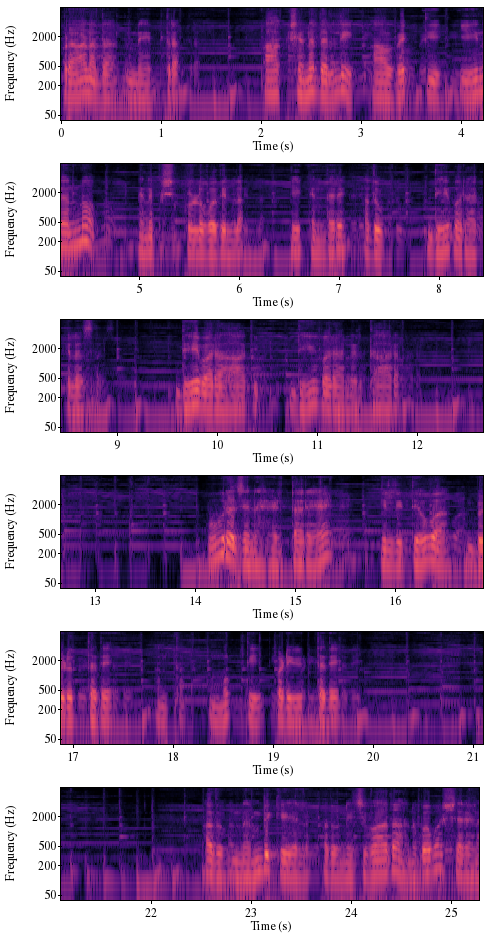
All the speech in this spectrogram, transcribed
ಪ್ರಾಣದ ನೇತ್ರ. ಆ ಕ್ಷಣದಲ್ಲಿ ಆ ವ್ಯಕ್ತಿ ಏನನ್ನೋ ನೆನಪಿಸಿಕೊಳ್ಳುವುದಿಲ್ಲ, ಏಕೆಂದರೆ ಅದು ದೇವರ ಕೆಲಸ. ದೇವರ ಆದಿ, ದೇವರ ನಿರ್ಧಾರ. ಊರ ಜನ ಹೇಳ್ತಾರೆ, ಇಲ್ಲಿ ದೆವ್ವ ಬಿಡುತ್ತದೆ ಅಂತ ಮುಕ್ತಿ ಪಡೆಯುತ್ತದೆ. ಅದು ನಂಬಿಕೆಯಲ್ಲ ಅದು ನಿಜವಾದ ಅನುಭವ ಶರಣ.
